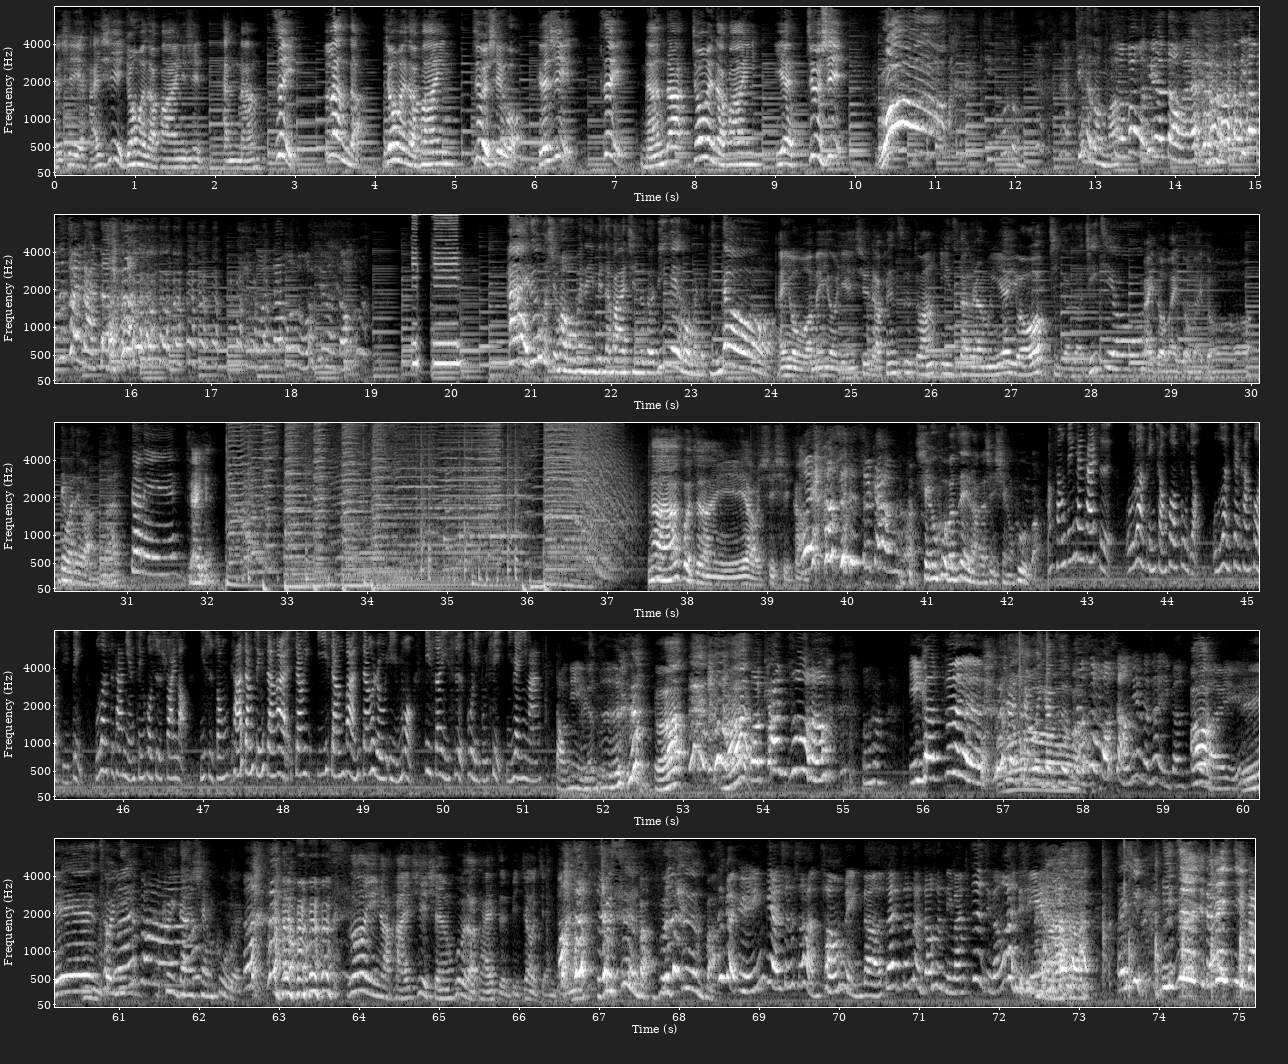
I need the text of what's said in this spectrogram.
可是还是中文的发音是很难，最烂的中文的发音就是我，可是最难的中文的发音也就是我。听不懂，听得懂吗？怎么办？我听得懂哎，你的不是最难的。完蛋，我怎么会听得懂？嗨，如果喜欢我们的影片的话，请多多订阅我们的频道哦，还有我们有连续的粉丝团，Instagram 也有，请多多支持哦。拜托拜托拜托，ではでは、またね。再见。那过这样也要试试看我。要试试看嘛。先付吧，最难的是先付吧。从今天开始，无论贫穷或富有，无论健康或疾病，无论是他年轻或是衰老，你始终他相亲相爱，相依相伴，相濡以沫，一生一世不离不弃。你愿意吗？少念一个字，啊啊！我看错了，我看一个字，再少一个字就吧。是我少念的那 一个字啊，而已。诶，所以你来吧可以当神父哎。所以呢，还是神父的台词比较简单。不是吧？不是吧？这个语音辨识是很聪明的，所以真的都是你们自己的问题。啊而且你自己的问题吧。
